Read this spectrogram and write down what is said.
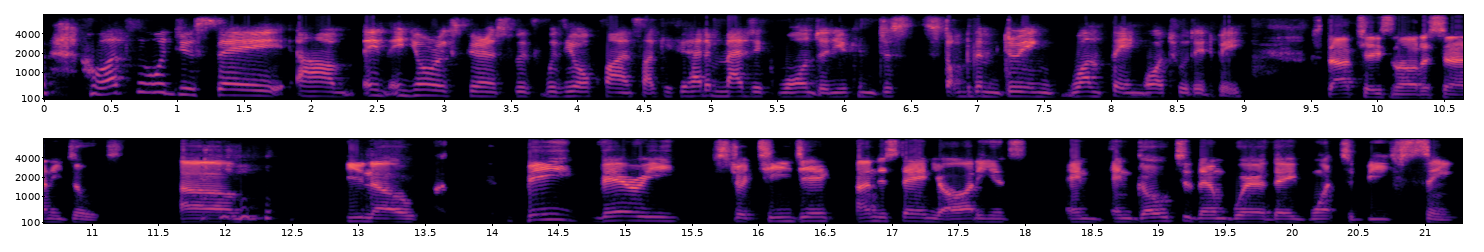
what would you say um, in, in your experience with with your clients? Like if you had a magic wand and you can just stop them doing one thing what would it be? Stop chasing all the shiny tools. Um, you know be very strategic understand your audience and and go to them where they want to be seen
